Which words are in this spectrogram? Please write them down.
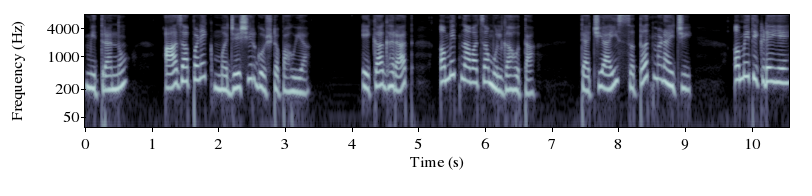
मित्रांनो आज आपण एक मजेशीर गोष्ट पाहूया. एका घरात अमित नावाचा मुलगा होता. त्याची आई सतत म्हणायची अमित इकडे ये.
